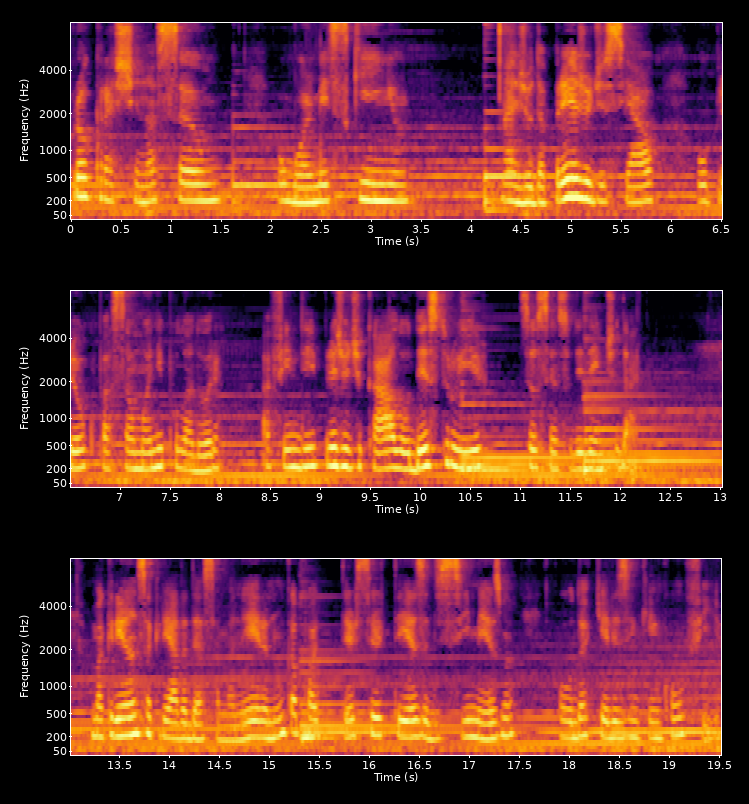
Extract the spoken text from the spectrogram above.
procrastinação, humor mesquinho, ajuda prejudicial ou preocupação manipuladora a fim de prejudicá-lo ou destruir seu senso de identidade. Uma criança criada dessa maneira nunca pode ter certeza de si mesma ou daqueles em quem confia.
